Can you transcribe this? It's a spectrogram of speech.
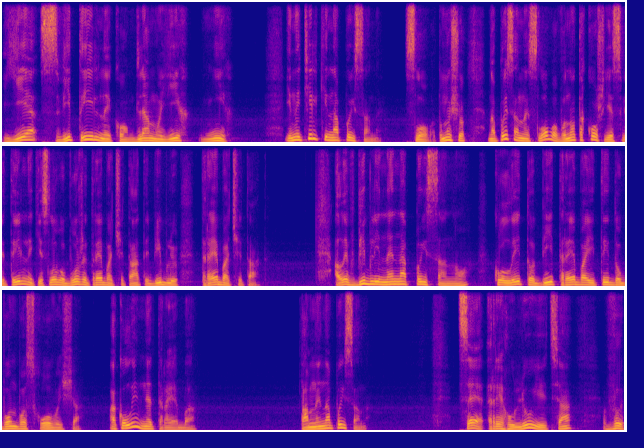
є світильником для моїх ніг. І не тільки написане слово, тому що написане слово, воно також є світильник, і Слово Боже треба читати, Біблію треба читати. Але в Біблії не написано, коли тобі треба йти до бомбосховища, а коли не треба. Там не написано. Це регулюється в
